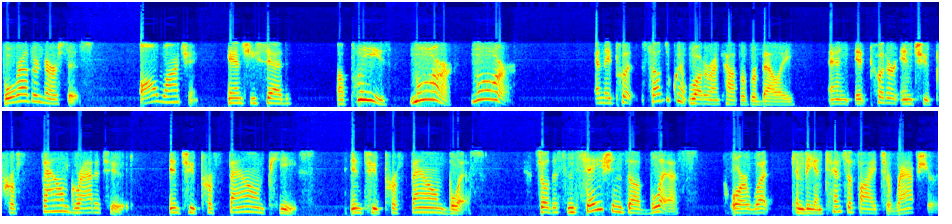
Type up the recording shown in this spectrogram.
four other nurses, all watching. And she said, uh, Please, more, more. And they put subsequent water on top of her belly, and it put her into profound gratitude, into profound peace, into profound bliss. So the sensations of bliss, or what can be intensified to rapture,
